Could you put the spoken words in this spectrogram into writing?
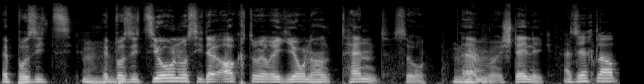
eine, Posiz Mhm. eine Position, die sie in der aktuellen Region halt haben. So, ähm, eine Stellung. Also ich glaube,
